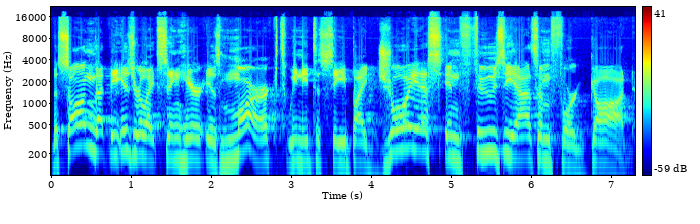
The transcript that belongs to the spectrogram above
The song that the Israelites sing here is marked, we need to see, by joyous enthusiasm for God.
